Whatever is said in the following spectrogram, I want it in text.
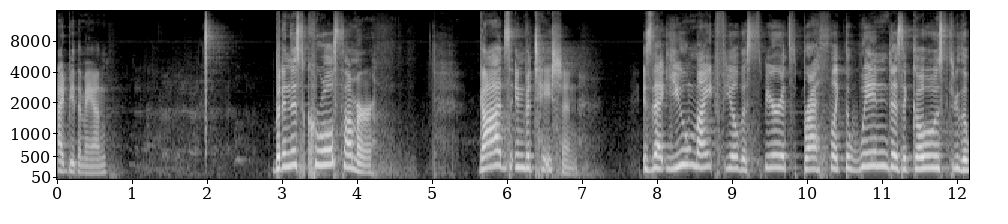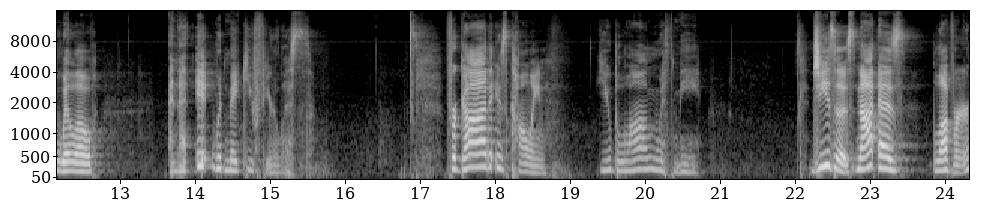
I'd be the man. But in this cruel summer, God's invitation is that you might feel the Spirit's breath like the wind as it goes through the willow, and that it would make you fearless. For God is calling, you belong with me. Jesus, not as lover,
